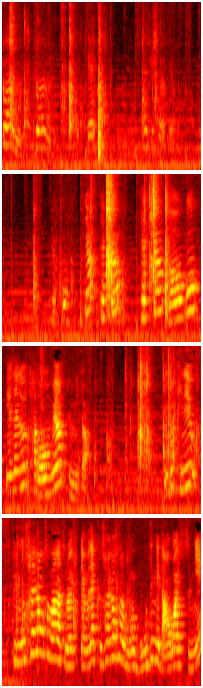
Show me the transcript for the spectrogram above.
좀 좀 이렇게 해주셔야 돼요. 됐고 그냥 대충 대충 넣고 얘네도 다 넣으면 됩니다. 이거 비닐 그리고 설명서가 하나 들어있기 때문에 그 설명서를 보면 모든 게 나와 있으니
